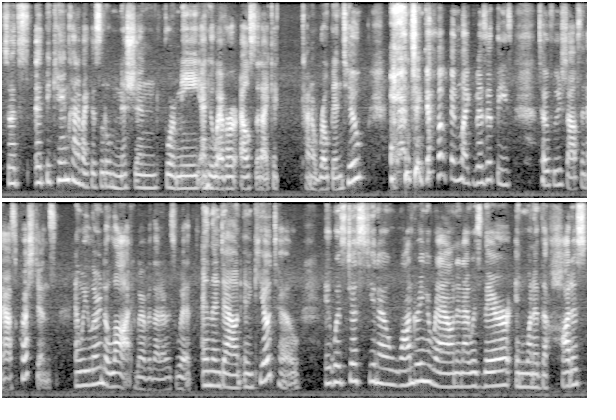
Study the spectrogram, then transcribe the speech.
So it's it became kind of like this little mission for me and whoever else that I could kind of rope into and to go and like visit these tofu shops and ask questions. And we learned a lot, whoever that I was with. And then down in Kyoto, it was just, you know, wandering around and I was there in one of the hottest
